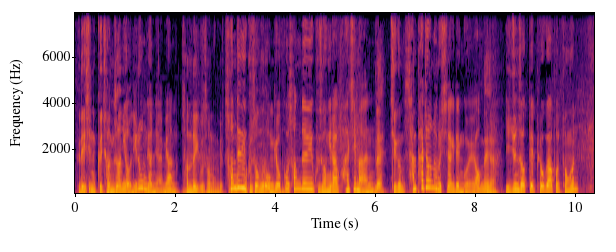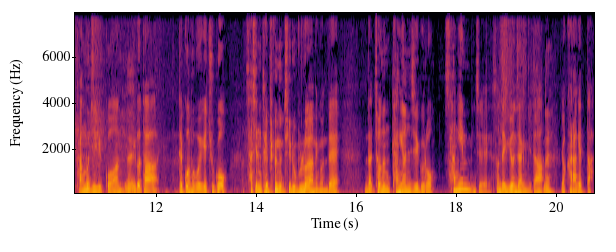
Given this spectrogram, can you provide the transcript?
그 대신 그 전선이 어디로 옮겼냐면 선대위 구성 옮겼죠. 선대위 구성으로 옮겼고 선대위 구성이라고 하지만 네. 지금 3파전으로 시작이 된 거예요. 네. 네. 이준석 대표가 보통은 당무지휘권 네. 이거 다 대권 후보에게 주고 사실은 대표는 뒤로 물러야 하는 건데 나, 저는 당연직으로 상임 이제 선대위원장입니다. 네. 역할하겠다.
